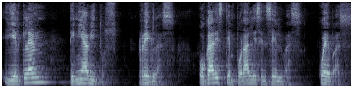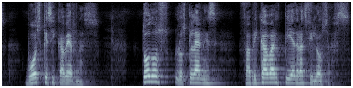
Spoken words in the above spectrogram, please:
Y el clan tenía hábitos, reglas, hogares temporales en selvas, cuevas, bosques y cavernas. Todos los clanes fabricaban piedras filosas,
